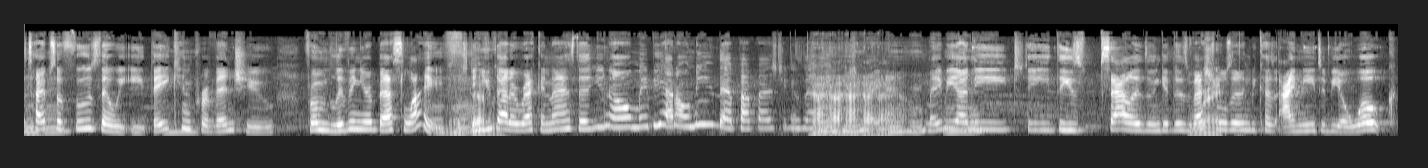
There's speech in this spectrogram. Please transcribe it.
Mm-hmm. types of foods that we eat, they can mm-hmm. prevent you from living your best life. And you got to recognize that, you know, maybe I don't need that Popeye's chicken sandwich right now. Maybe I need to eat these salads and get these Right. vegetables in because I need to be awoke.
